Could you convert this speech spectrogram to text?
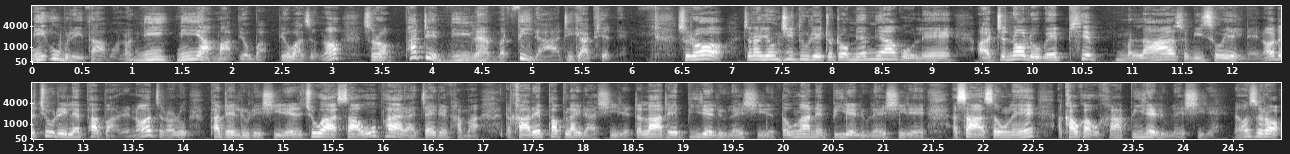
နီးဥပဒေသားပေါ့နော်နီးနီးရမှပြောပါပြောပါစို့နော်ဆိုတော့ဖတ်တဲ့နီးလန်မသိတာအဓိကဖြစ်တယ် ဆိုတော့ကျွန်တော်ယုံကြည်သူတွေတော်တော်များများကိုလည်းအာကျွန်တော်လိုပဲဖြစ်မလားဆိုပြီးစိုးရိမ်တယ်เนาะတချို့တွေလည်းဖတ်ပါတယ်เนาะကျွန်တော်တို့ဖတ်တဲ့လူတွေရှိတယ်တချို့ကစာအုပ်ဖတ်ရတာကြိုက်တဲ့ခါမှာတခါတည်းဖတ်ပလိုက်တာရှိတယ်တစ်လတည်းပြီးတဲ့လူလည်းရှိတယ်သုံးလနဲ့ပြီးတဲ့လူလည်းရှိတယ်အစအဆုံးလည်းအခောက်ခောက်အခါပြီးတဲ့လူလည်းရှိတယ်เนาะဆိုတော့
